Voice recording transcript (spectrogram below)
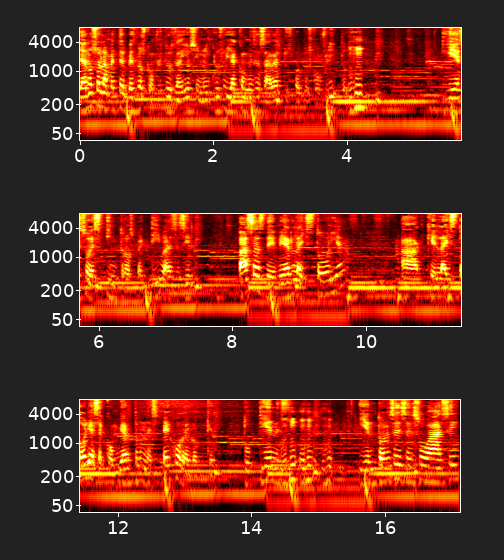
Ya no solamente ves los conflictos de ellos, sino incluso ya comienzas a ver tus propios conflictos. Y eso es introspectiva, es decir, pasas de ver la historia a que la historia se convierta en un espejo de lo que tú tienes. Y entonces eso hace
